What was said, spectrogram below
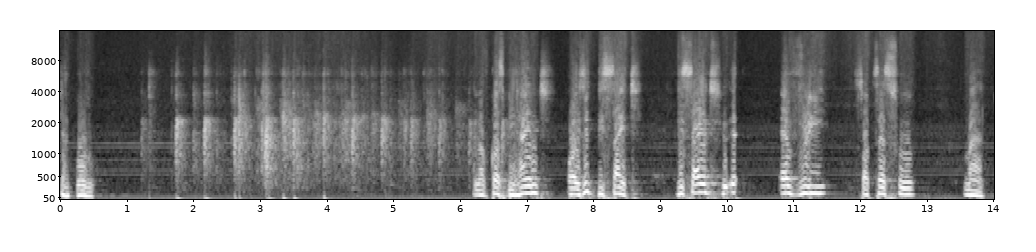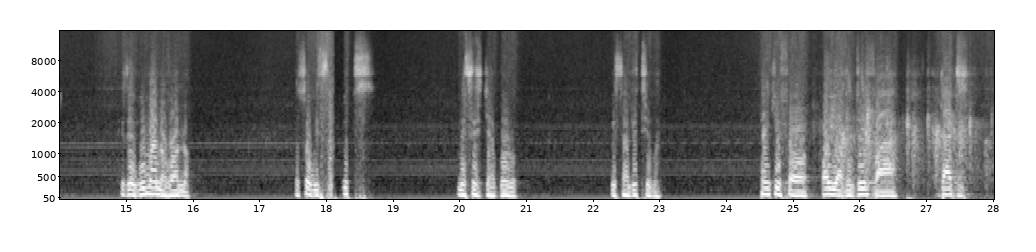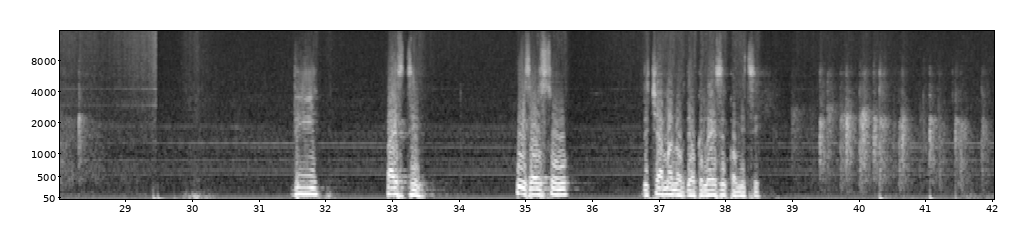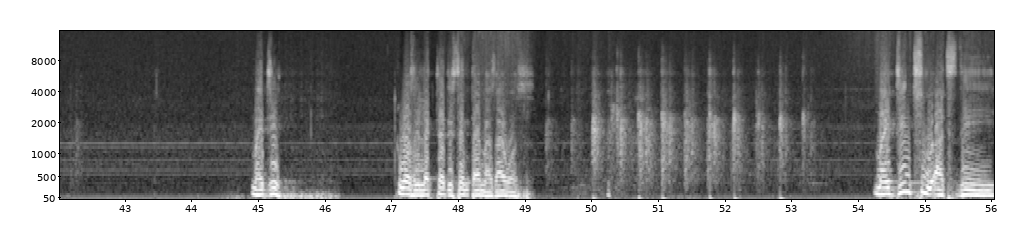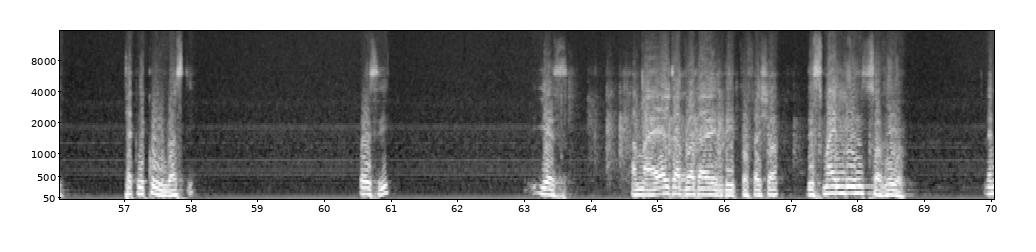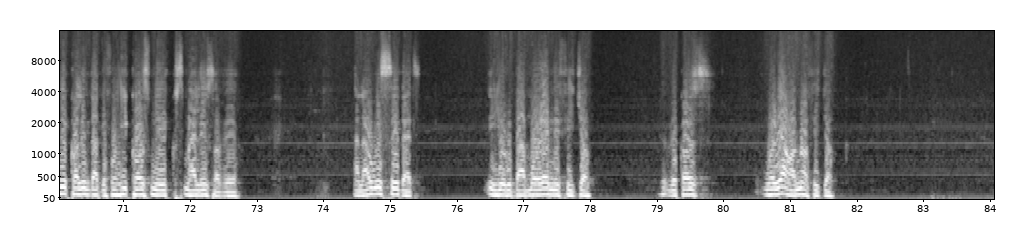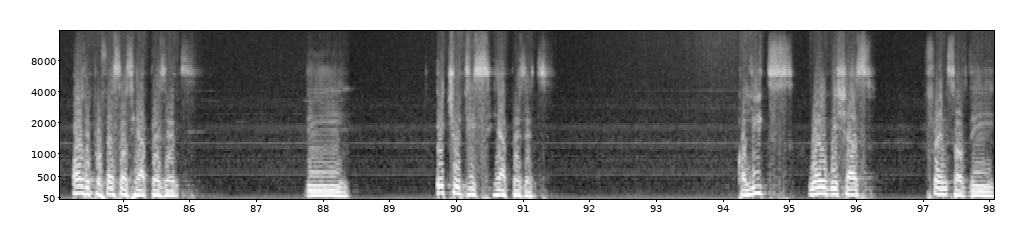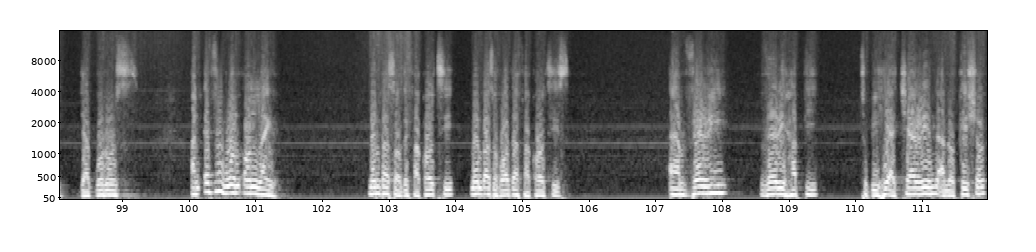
Jagboro. And of course behind, or is it beside, beside every successful man is a woman of honor. And so we salute Mrs. Jaboro. We salute you, man. Thank you for all you have been doing for our daddy. The vice dean, who is also the chairman of the organizing committee. My dean, who was elected the same time as I was. My dean too at the Technical University. Where is he? Yes. And my elder brother in the profession, the smiling surveyor. Let me call him that before he calls me smiling surveyor. And I always say that in Yoruba, more ni fijo. Because more àwọn náà. All the professors here present, the HODs here present, colleagues, well-wishers, friends of the Jagboros, and everyone online, members of the faculty, members of other faculties. I am very, very happy to be here chairing an occasion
